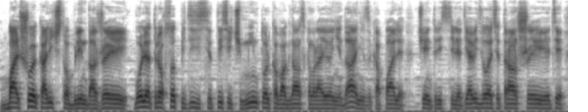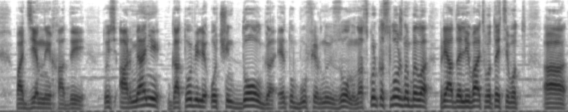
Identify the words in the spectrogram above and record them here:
большое количество блиндажей, более 350 тысяч мин только в Агдамском районе, да, они закопали в течение 30 лет. Я видел эти траншеи, эти подземные ходы. То есть армяне готовили очень долго эту буферную зону. Насколько сложно было преодолевать вот эти вот а,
